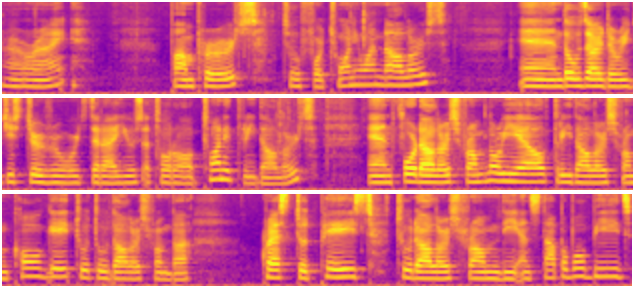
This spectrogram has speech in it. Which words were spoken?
all right pampers two for $21 and those are the registered rewards that I use a total of $23 and $4 from L'Oreal $3 from Colgate two $2 from the Crest toothpaste $2 from the Unstoppable beads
